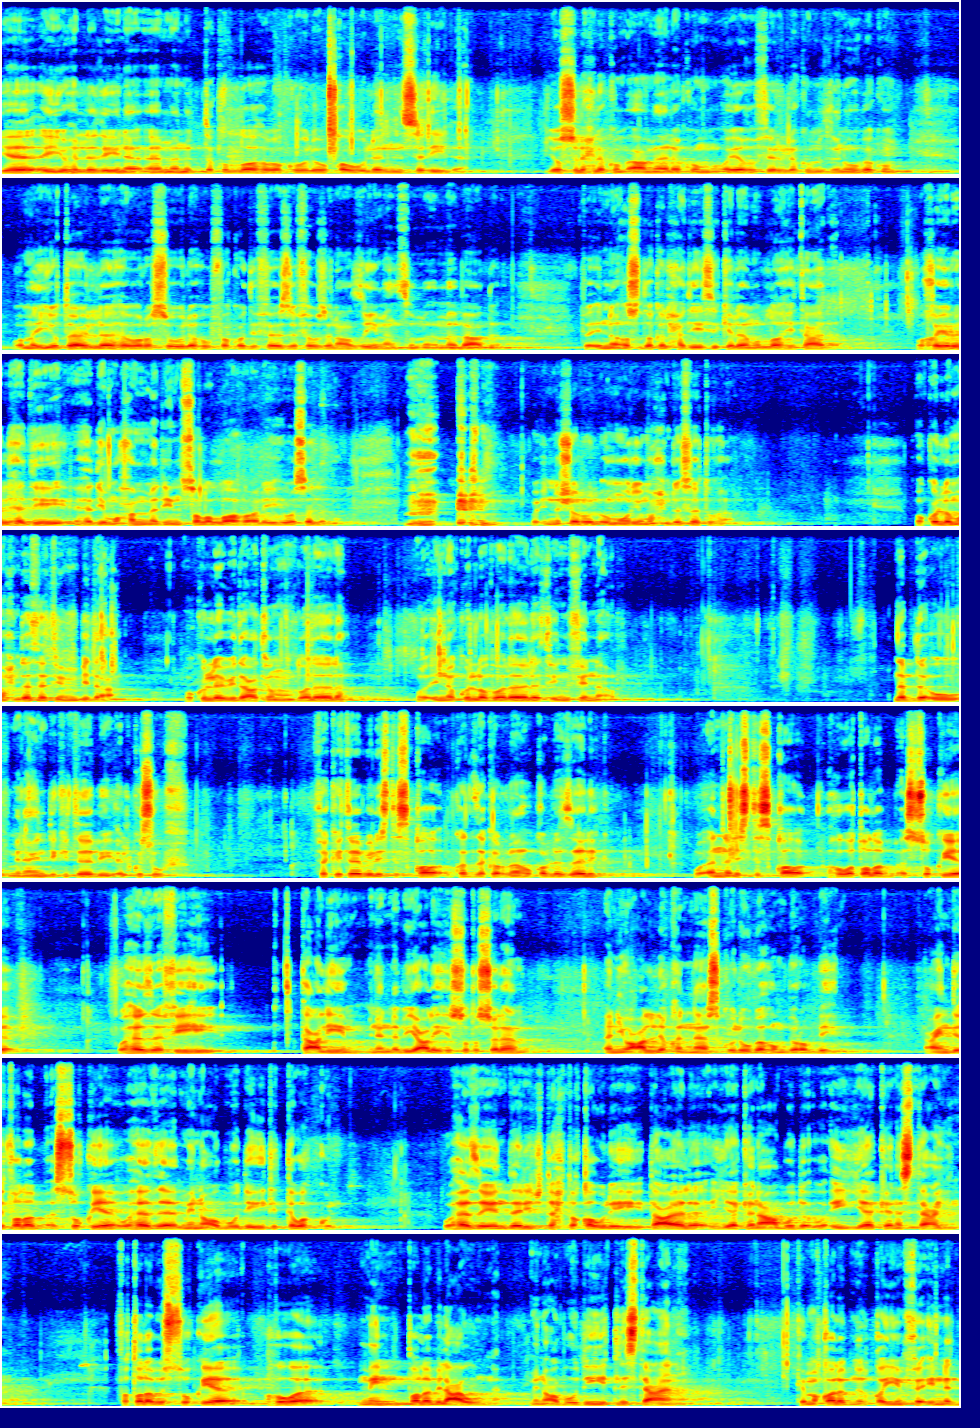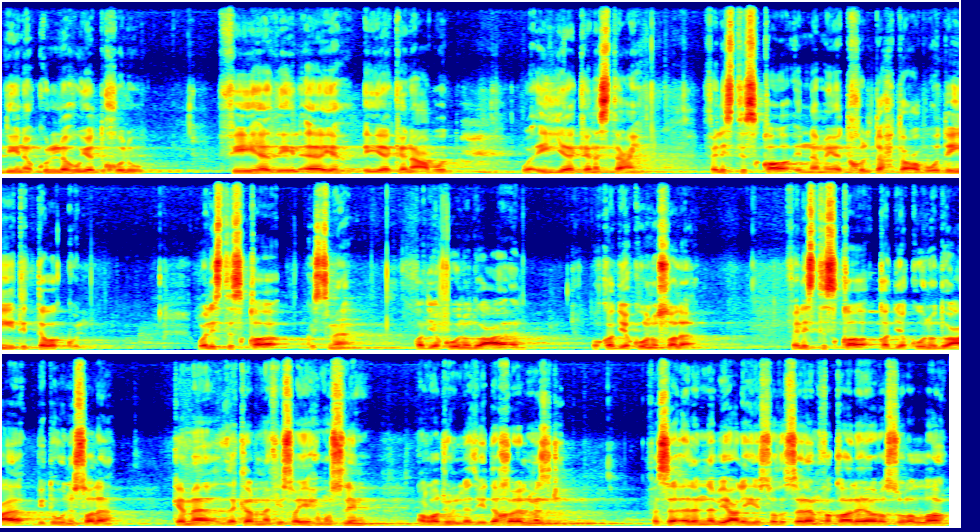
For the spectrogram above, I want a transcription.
يا أيها الذين آمنوا اتقوا الله وقولوا قولا سديدا. يصلح لكم أعمالكم ويغفر لكم ذنوبكم. ومن يطع الله ورسوله فقد فاز فوزا عظيما. ثم أما بعد فإن أصدق الحديث كلام الله تعالى وخير الهدي هدي محمد صلى الله عليه وسلم. وإن شر الأمور محدثاتها وكل محدثة بدعة وكل بدعة ضلالة وإن كل ضلالة في النار. نبدأ من عند كتاب الكسوف. فكتاب الاستسقاء قد ذكرناه قبل ذلك وأن الاستسقاء هو طلب السقيا وهذا فيه تعليم من النبي عليه الصلاة والسلام أن يعلق الناس قلوبهم بربهم. عند طلب السقيا وهذا من عبودية التوكل. وهذا يندرج تحت قوله تعالى إياك نعبد وإياك نستعين. فطلب السقيا هو من طلب العون من عبودية الاستعانة. كما قال ابن القيم فإن الدين كله يدخل في هذه الآية إياك نعبد وإياك نستعين. فالاستسقاء إنما يدخل تحت عبودية التوكل. والاستسقاء قسمان قد يكون دعاء وقد يكون صلاة. فالاستسقاء قد يكون دعاء بدون صلاة كما ذكرنا في صحيح مسلم الرجل الذي دخل المسجد فسأل النبي عليه الصلاة والسلام فقال يا رسول الله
